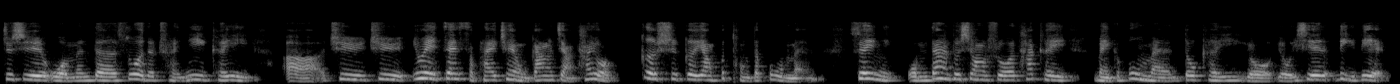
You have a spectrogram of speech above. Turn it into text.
就是我们的所有的潜力可以呃去去，因为在 supply chain 我刚刚讲它有。各式各样不同的部门，所以你我们当然都希望说，他可以每个部门都可以有有一些历练。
